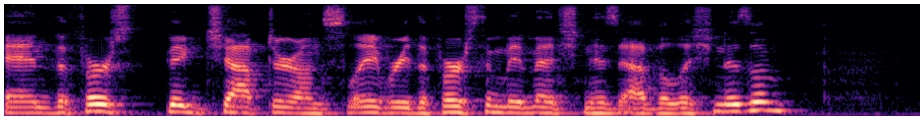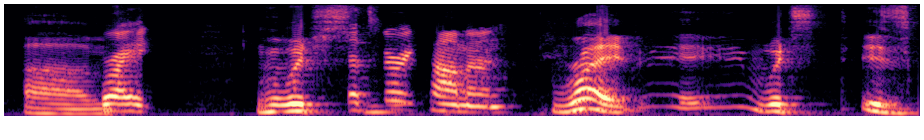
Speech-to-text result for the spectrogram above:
and the first big chapter on slavery, the first thing they mention is abolitionism. Um, right. Which that's very common. Right, which is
